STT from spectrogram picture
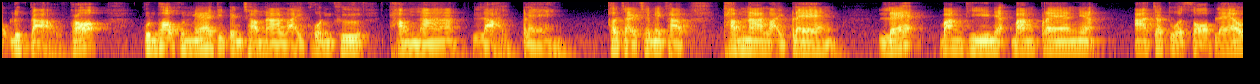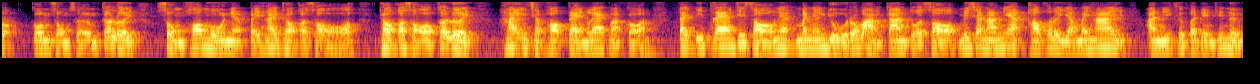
บหรือเปล่า เพราะ คุณพ่อคุณแม่ที่เป็นชาวนาหลายคนคือทำนาหลายแปลง เข้าใจใช่ไหมครับทำนาหลายแปลง และบางทีเนี่ยบางแปลงเนี่ยอาจจะตรวจสอบแล้วกรมส่งเสริมก็เลยส่งข้อมูลเนี่ยไปให้ทกสทกสก็เลยให้เฉพาะแปลงแรกมาก่อน แต่อีแปลงที่สองเนี่ยมันยังอยู่ระหว่างการตรวจสอบมิฉะนั้นเนี่ยเขาก็เลยยังไม่ให้ อันนี้คือประเด็นที่หนึ่ง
